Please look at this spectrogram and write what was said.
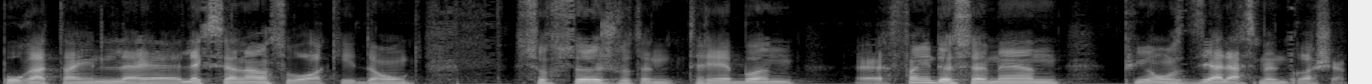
pour atteindre l'excellence au hockey. Donc, sur ce, je vous souhaite une très bonne euh, fin de semaine, puis on se dit à la semaine prochaine.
